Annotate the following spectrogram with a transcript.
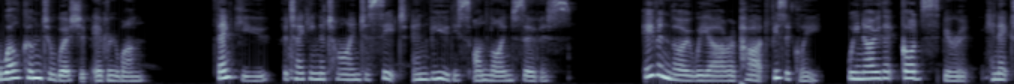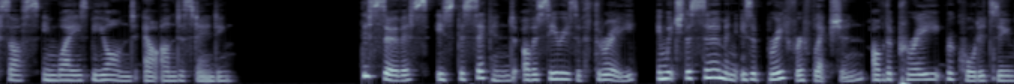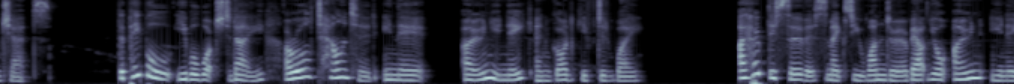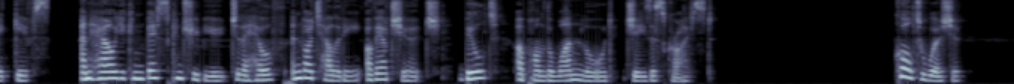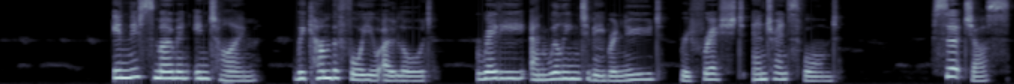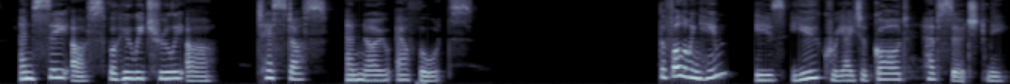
Welcome to worship, everyone. Thank you for taking the time to sit and view this online service. Even though we are apart physically, we know that God's Spirit connects us in ways beyond our understanding. This service is the second of a series of three in which the sermon is a brief reflection of the pre recorded Zoom chats. The people you will watch today are all talented in their own unique and God gifted way. I hope this service makes you wonder about your own unique gifts and how you can best contribute to the health and vitality of our church built upon the one Lord Jesus Christ. Call to worship. In this moment in time, we come before you, O Lord, ready and willing to be renewed, refreshed, and transformed. Search us and see us for who we truly are. Test us and know our thoughts. The following hymn is You Creator God Have Searched Me.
